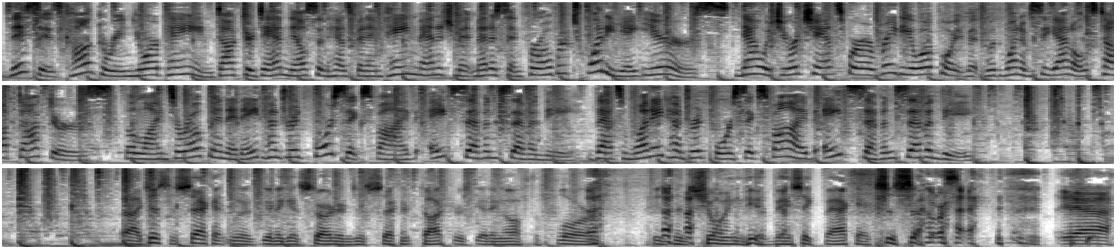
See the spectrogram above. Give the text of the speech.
This is Conquering Your Pain. Dr. Dan Nelson has been in pain management medicine for over 28 years. Now is your chance for a radio appointment with one of Seattle's top doctors. The lines are open at 800 465 8770. That's 1 800 465 8770. Uh, just a second. We're going to get started in just a second. Doctor's getting off the floor. He's been showing me a basic back exercise. right. Yeah.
